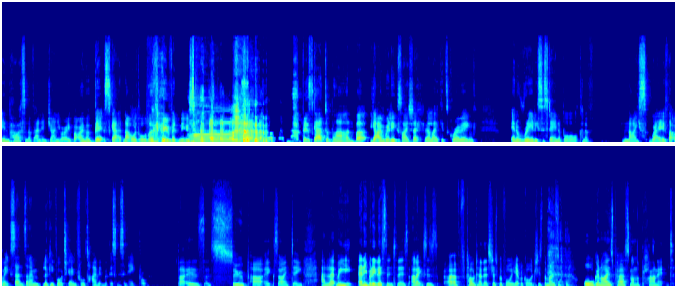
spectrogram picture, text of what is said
in-person event in January. But I'm a bit scared now with all the COVID news. a ah. bit scared to plan. But yeah, I'm really excited. I feel like it's growing in a really sustainable kind of nice way, if that makes sense. And I'm looking forward to going full time in my business in April. That is super exciting. And let me, anybody listening to this, Alex is, I've told her this just before we hit record. She's the most organized person on the planet.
